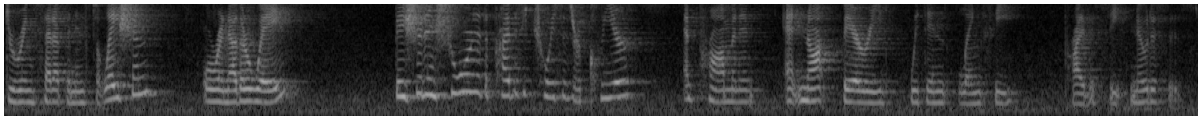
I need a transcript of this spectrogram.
during setup and installation, or in other ways, they should ensure that the privacy choices are clear and prominent and not buried within lengthy privacy notices.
